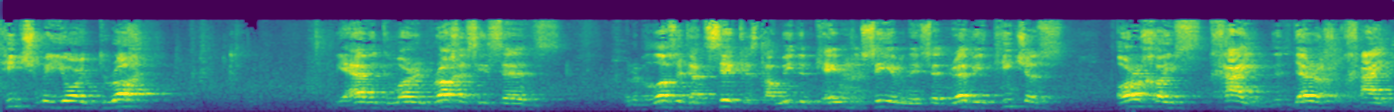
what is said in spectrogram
teach me your drach. We have a Gemara in Brachas, he says, when Rebbe Loza got sick, his Talmidim came to see him and they said, Rebbe, teach us Orchos Chayim, the derech of Chayim.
